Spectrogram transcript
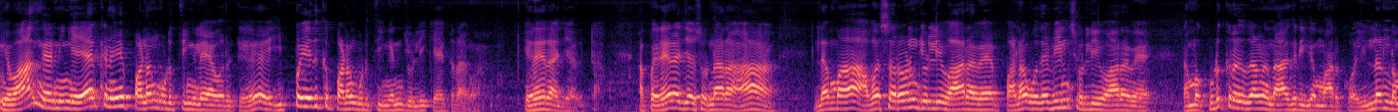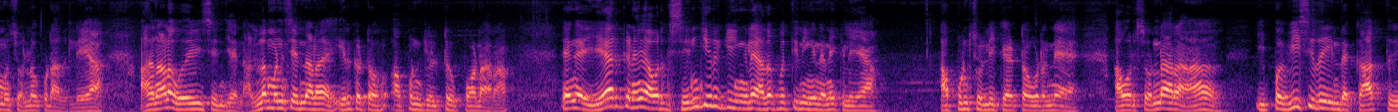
இங்கே வாங்க நீங்கள் ஏற்கனவே பணம் கொடுத்தீங்களே அவருக்கு இப்போ எதுக்கு பணம் கொடுத்தீங்கன்னு சொல்லி கேட்குறாங்க இளையராஜா கிட்ட. அப்போ இளையராஜா சொன்னாரா இல்லைம்மா அவசரம்னு சொல்லி வாரவேன் பண உதவின்னு சொல்லி வாரவேன் நம்ம கொடுக்கறது தானே நாகரிகமாக இருக்கும். இல்லைன்னு நம்ம சொல்லக்கூடாது இல்லையா? அதனால் உதவி செஞ்சேன். நல்ல மனுஷன் தானே இருக்கட்டும் அப்படின்னு சொல்லிட்டு போனாராம். ஏங்க ஏற்கனவே அவருக்கு செஞ்சுருக்கீங்களே அதை பற்றி நீங்கள் நினைக்கலையா? அப்படின்னு சொல்லி கேட்ட உடனே அவர் சொன்னாராம் இப்போ வீசுதே இந்த காற்று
